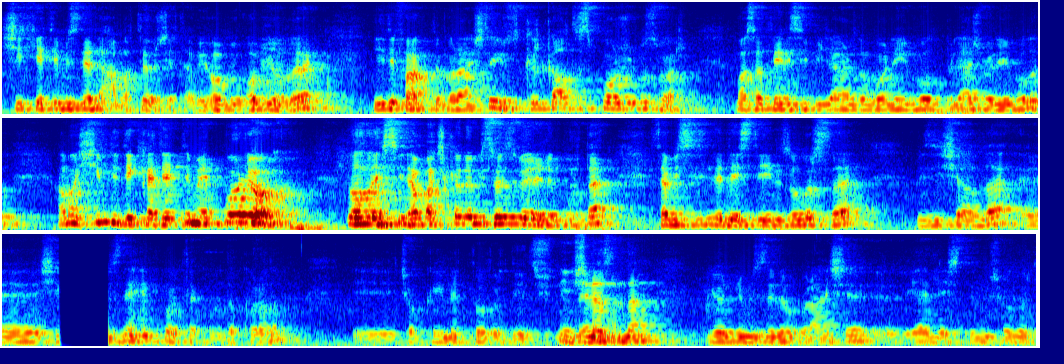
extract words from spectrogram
şirketimizde de amatörce tabii hobi, hobi olarak 7 farklı branşta 146 sporcumuz var. Masa tenisi, bilardo, voleybol, plaj voleybolu. Ama şimdi dikkat ettim netbol yok. Dolayısıyla başkana bir söz verelim burada. Tabii sizin de desteğiniz olursa biz inşallah e, şirketimizde handbol takımı da kuralım. E, çok kıymetli olur diye düşünüyorum. İnşallah. En azından gönlümüzde de bu branşı e, yerleştirmiş oluruz.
